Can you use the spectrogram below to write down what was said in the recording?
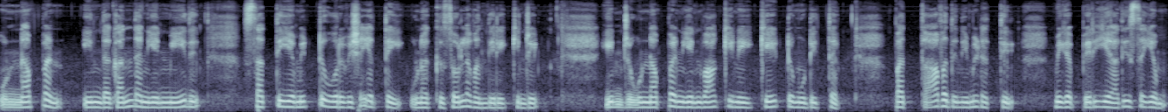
உன் அப்பன் இந்த கந்தன் என் மீது சத்தியமிட்டு ஒரு விஷயத்தை உனக்கு சொல்ல வந்திருக்கின்றேன். இன்று உன் அப்பன் என் வாக்கினை கேட்டு முடித்த பத்தாவது நிமிடத்தில் மிக பெரிய அதிசயம்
